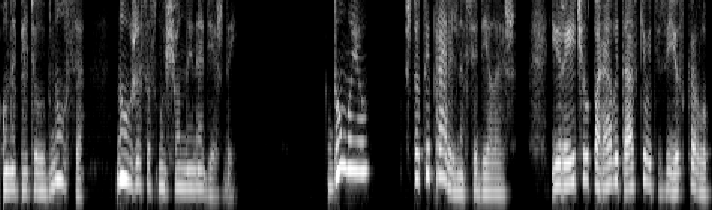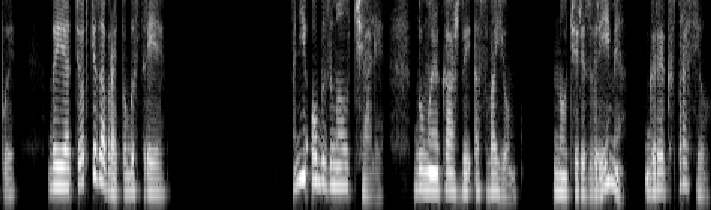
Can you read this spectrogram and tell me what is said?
Он опять улыбнулся, но уже со смущенной надеждой. Думаю, что ты правильно все делаешь. И Рэйчел пора вытаскивать из ее скорлупы, да и от тетки забрать побыстрее. Они оба замолчали, думая каждый о своем. Но через время Грег спросил:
